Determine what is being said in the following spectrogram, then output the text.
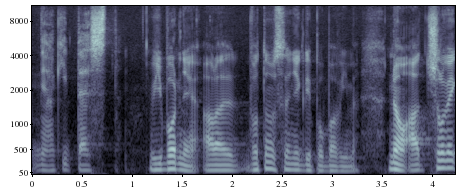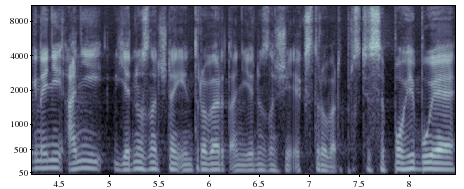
nějaký test. Výborně, ale o tom se někdy pobavíme. No a člověk není ani jednoznačný introvert, ani jednoznačný extrovert. Prostě se pohybuje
